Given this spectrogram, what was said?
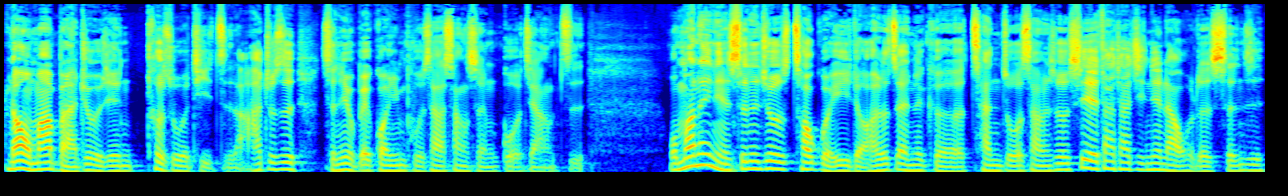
然后我妈本来就有件特殊的体质啦，她就是曾经有被观音菩萨上身过这样子。我妈那年生日就是超诡异的，她就在那个餐桌上说：“谢谢大家今天来我的生日，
